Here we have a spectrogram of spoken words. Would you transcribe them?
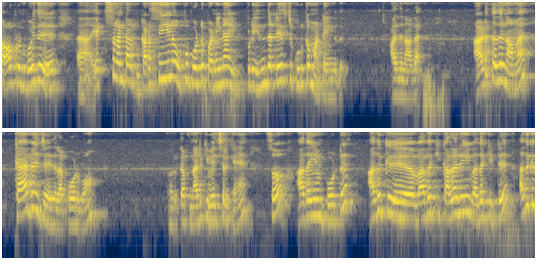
சாப்பிடும்பொழுது எக்ஸலண்ட்டாக இருக்கும். கடைசியில் உப்பு போட்டு பண்ணினா இப்படி இந்த டேஸ்ட்டு கொடுக்க மாட்டேங்குது. அதனால் அடுத்தது நாம் கேபேஜ் இதில் போடுவோம். ஒரு கப் நறுக்கி வச்சுருக்கேன். ஸோ அதையும் போட்டு அதுக்கு வதக்கி கலரி வதக்கிட்டு அதுக்கு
